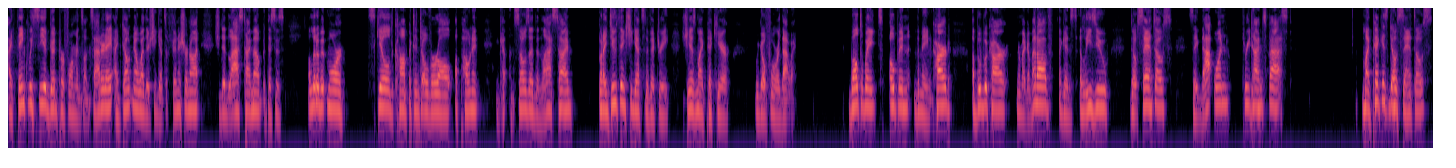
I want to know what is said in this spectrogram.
I think we see a good performance on Saturday. I don't know whether she gets a finish or not. She did last time out, but this is a little bit more skilled, competent overall opponent in Ketlen Souza than last time. But I do think she gets the victory. She is my pick here. We go forward that way. Welterweights open the main card. Abubakar Nurmagomedov against Elizeu dos Santos. Say that one three times fast. My pick is Dos Santos.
